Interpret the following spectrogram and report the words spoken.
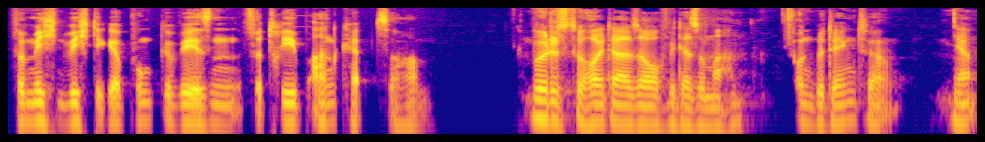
für mich ein wichtiger Punkt gewesen, Vertrieb uncapped zu haben. Würdest du heute also auch wieder so machen? Unbedingt, ja. Ja.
